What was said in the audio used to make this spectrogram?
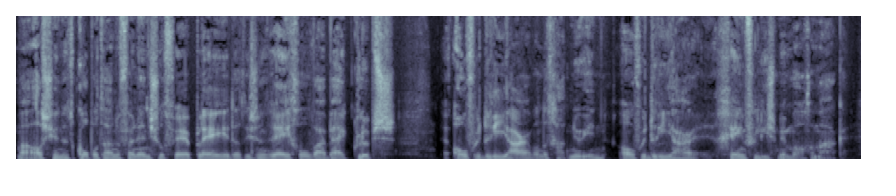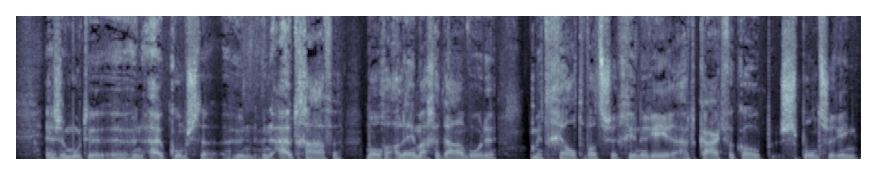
Maar als je het koppelt aan de financial fair play... dat is een regel waarbij clubs over drie jaar, want het gaat nu in... over drie jaar geen verlies meer mogen maken. En ze moeten uh, hun uitkomsten, hun, hun uitgaven... mogen alleen maar gedaan worden met geld wat ze genereren uit kaartverkoop... sponsoring,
